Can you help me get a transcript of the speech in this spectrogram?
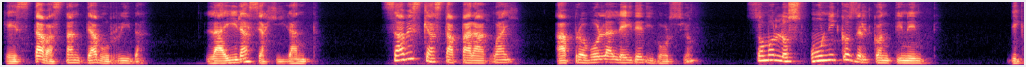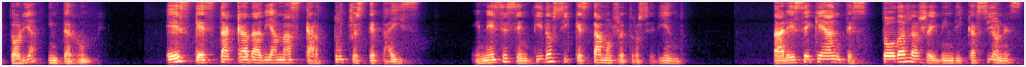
que está bastante aburrida, la ira se agiganta. ¿Sabes que hasta Paraguay aprobó la ley de divorcio? Somos los únicos del continente. Victoria interrumpe. Es que está cada día más cartucho este país. En ese sentido sí que estamos retrocediendo. Parece que antes todas las reivindicaciones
